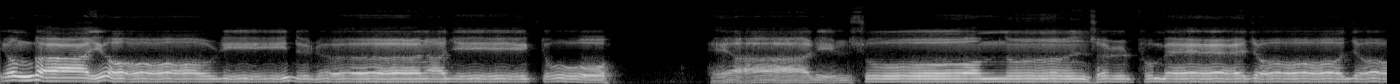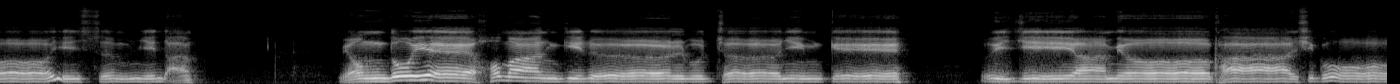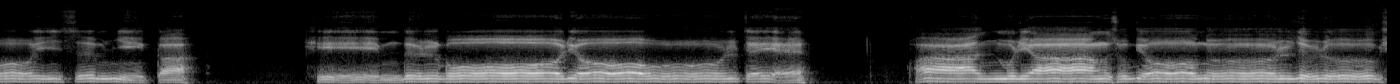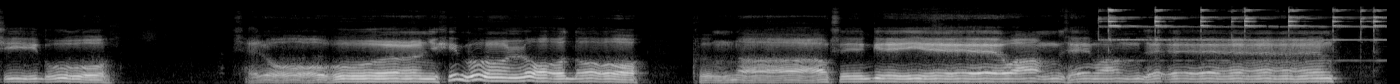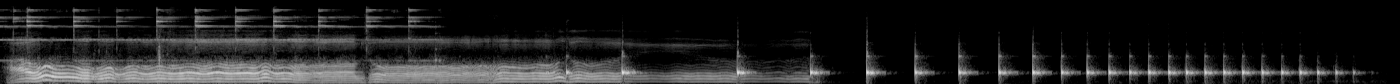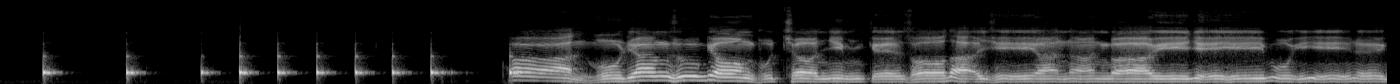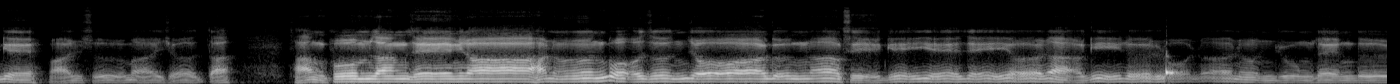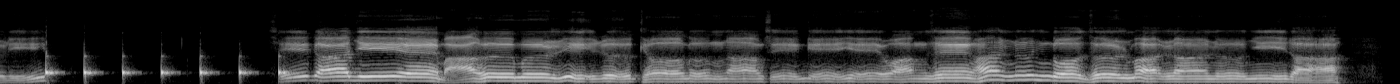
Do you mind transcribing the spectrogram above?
영가여 우리들은 아직도 헤아릴 수 없는 슬픔에 젖어 있습니다. 명도의 험한 길을 부처님께 의지하며 가시고 있습니까? 힘들고 어려울 때에 관무량 수경을 들읍시고 새로운 힘을 얻어 극락세계의 왕생왕생 말씀하셨다. 상품상생이라 하는 것은 저와 극락세계에 대연하기를 원하는 중생들이 세 가지의 마음을 일으켜 극락세계에 왕생하는 것을 말하느니라.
